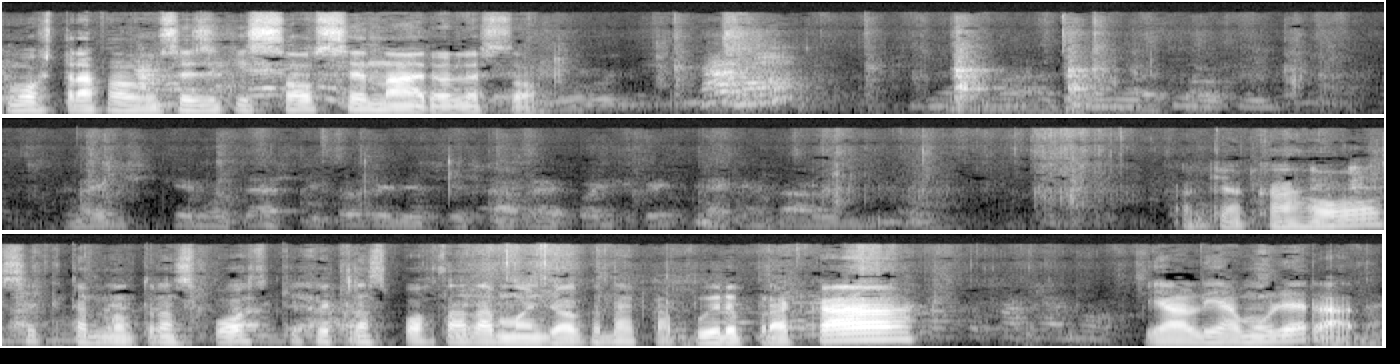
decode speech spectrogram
Vou mostrar pra vocês aqui só o cenário, olha só. Aqui é a carroça, aqui também o transporte, que foi transportada a mandioca da capoeira pra cá. E ali a mulherada.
